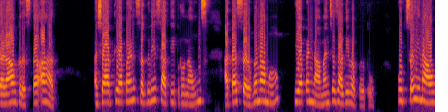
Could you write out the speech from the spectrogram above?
तणावग्रस्त आहात. अशा अर्थी आपण सगळी साती प्रोनाऊन्स आता सर्वनाम ही आपण नामांच्या जागी वापरतो. कुठचंही नाव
